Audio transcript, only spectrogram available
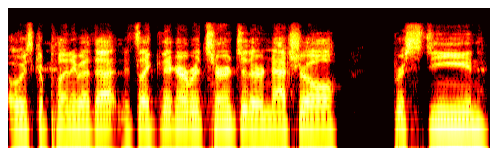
always complaining about that. It's like they're gonna return to their natural, pristine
